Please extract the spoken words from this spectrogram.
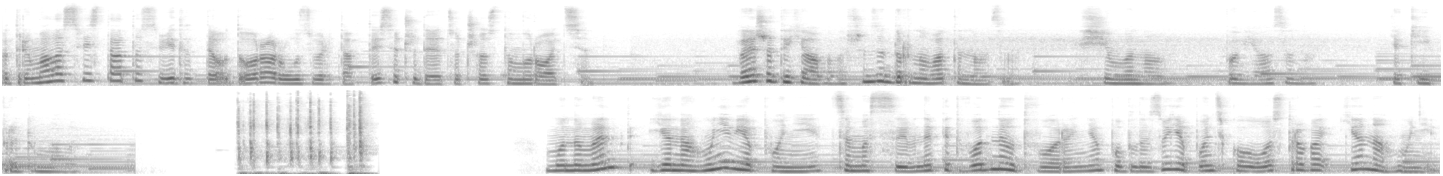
Отримала свій статус від Теодора Рузвельта в 1906 році. Вежа диявола що за дурнувата назва? З чим вона пов'язана? Як її придумали? Монумент Йонагуні в Японії це масивне підводне утворення поблизу японського острова Йонагуні.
